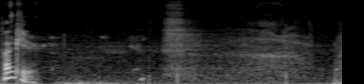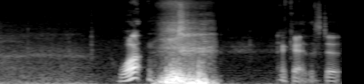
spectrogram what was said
Thank you. What? okay, let's do it.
